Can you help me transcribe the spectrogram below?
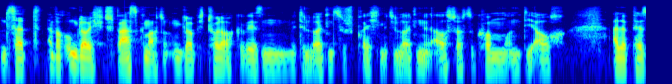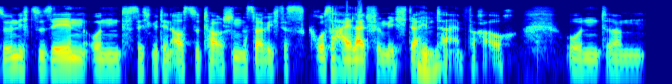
Und es hat einfach unglaublich viel Spaß gemacht und unglaublich toll auch gewesen, mit den Leuten zu sprechen, mit den Leuten in den Austausch zu kommen und die auch alle persönlich zu sehen und sich mit denen auszutauschen. Das war wirklich das große Highlight für mich dahinter mhm. einfach auch. Und ähm,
